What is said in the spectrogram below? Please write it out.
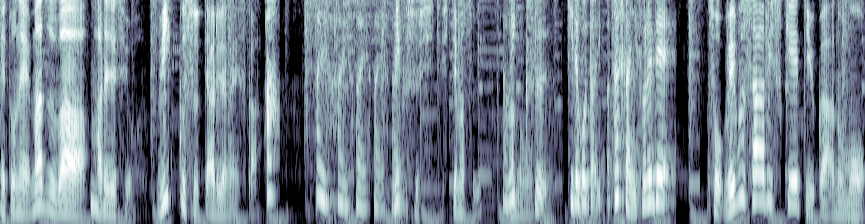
えっとね、まずはう、んあれですよ。Wix ってあるじゃないですか。あ、はいはいはいはいはい。Wix 知知ってます？あ Wix 聞いたことあり、あ確かにそれでそう、ウェブサービス系っていうか、あのもう、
